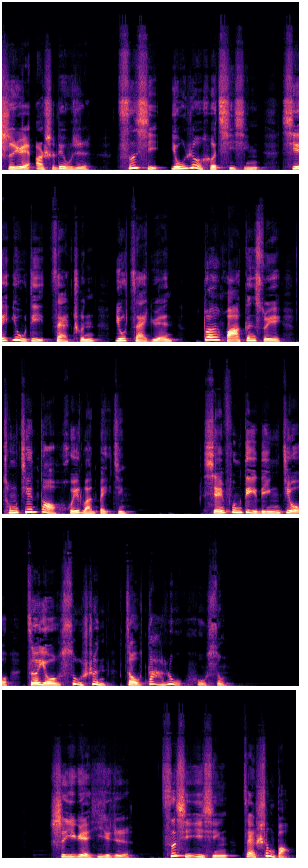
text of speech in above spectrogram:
十月二十六日，慈禧由热河起行，携幼弟载淳，由载元、端华跟随，从监道回銮北京。咸丰帝灵柩则由肃顺走大路护送。十一月一日，慈禧一行在圣保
